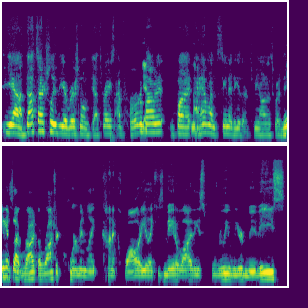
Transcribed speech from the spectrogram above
Yeah, that's actually the original Death Race. I've heard yeah. about it, but yeah. I haven't seen it either. To be honest with you, I think you. it's like a Roger Corman like kind of quality. Like he's made a lot of these really weird movies,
